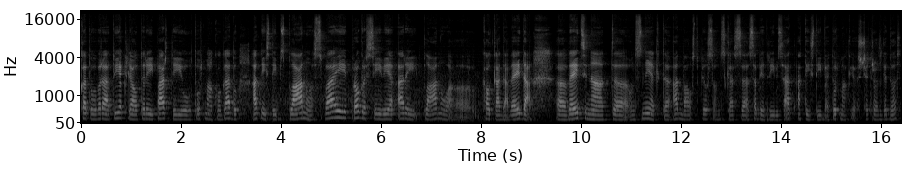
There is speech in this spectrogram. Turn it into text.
kā to varētu iekļaut arī partiju turpmāko gadu attīstības plānos, vai progresīvie arī plāno uh, kaut kādā veidā uh, veicināt uh, un sniegt atbalstu pilsoniskās sabiedrības attīstībai turpmākajos četros gados.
